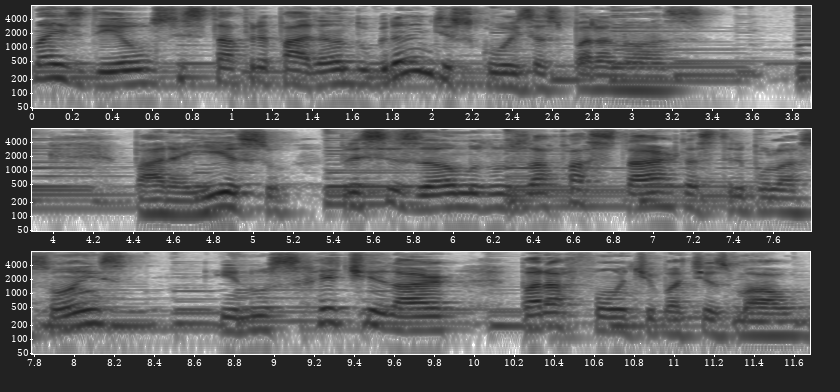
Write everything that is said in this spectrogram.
mas Deus está preparando grandes coisas para nós. Para isso, precisamos nos afastar das tribulações e nos retirar para a fonte batismal,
